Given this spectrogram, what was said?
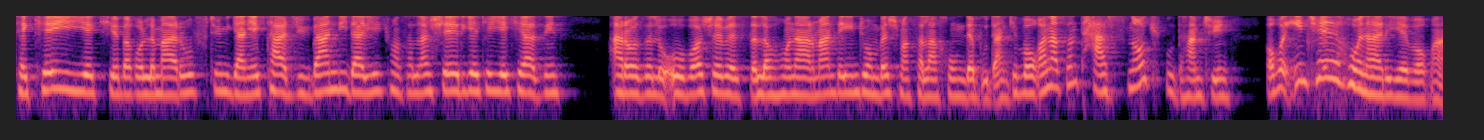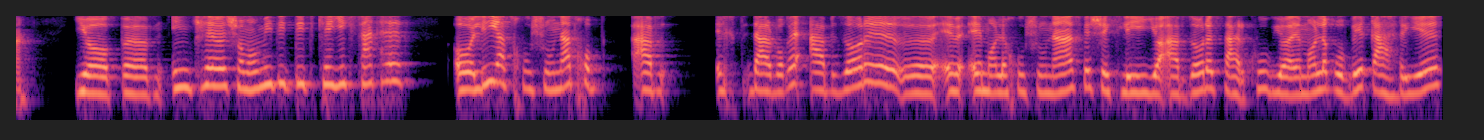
تکه یک به قول معروف چی میگن یک ترجیبندی در یک مثلا شعریه که یکی از این ارازل و اوباش به اصطلاح هنرمند این جنبش مثلا خونده بودن که واقعا اصلا ترسناک بود همچین. آقا این چه هنریه واقعا؟ یا اینکه شما می‌دیدید که یک سطح عالی از خشونت خب در واقع ابزار اعمال خشونت به شکلی یا ابزار سرکوب یا اعمال قوه قهریه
